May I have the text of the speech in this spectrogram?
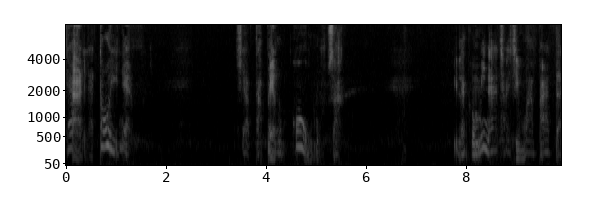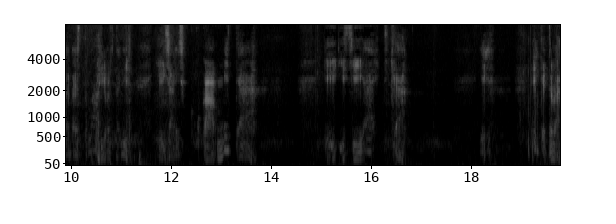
täällä toinen. Se on tapellut koulussa. Kyllä kun minä saisin vaan päättää näistä lahjoista, niin ei saisi kukaan mitään. Ei isi äitikään. Ei, eikä tämä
